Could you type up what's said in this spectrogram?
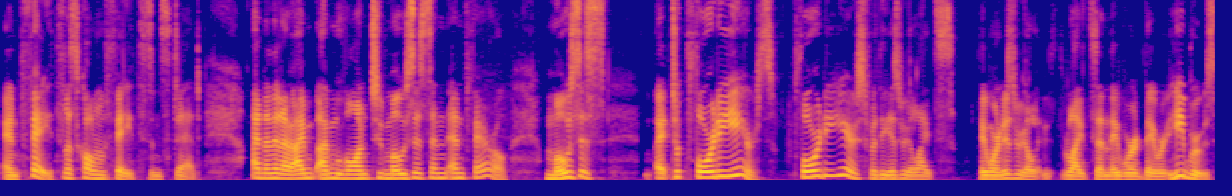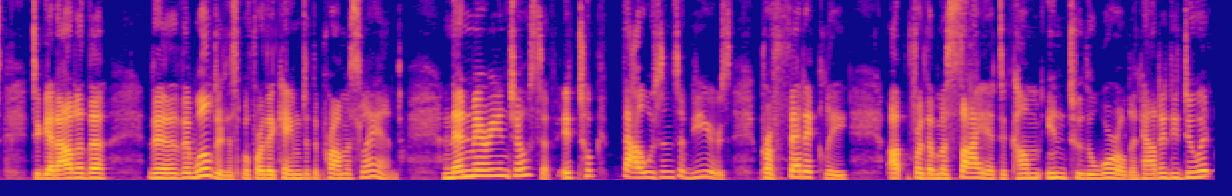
and faiths. Let's call them faiths instead. And then I, I move on to Moses and, and Pharaoh. Moses, it took 40 years, 40 years for the Israelites They weren't Israelites and they were they were Hebrews to get out of the, the, the wilderness before they came to the promised land. And then Mary and Joseph. It took thousands of years prophetically uh, for the Messiah to come into the world. And how did he do it?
